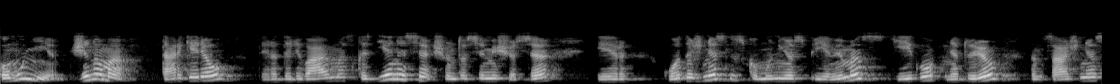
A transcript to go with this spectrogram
komuniją. Žinoma, dar geriau tai yra dalyvavimas kasdienėse šventose mišiuose ir kuo dažnesnis komunijos prieimimas, jeigu neturiu ant sąžinės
